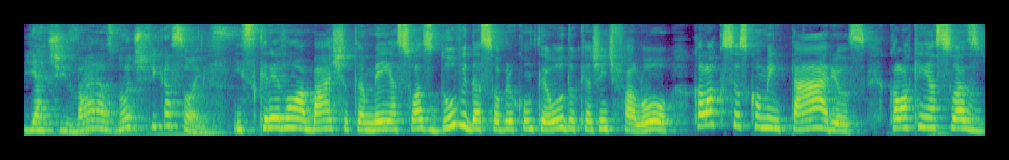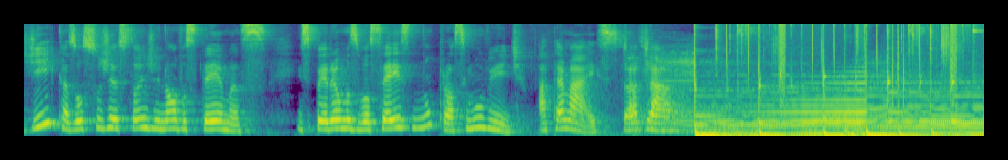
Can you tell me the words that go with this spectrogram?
e ativar as notificações. Escrevam abaixo também as suas dúvidas sobre o conteúdo que a gente falou. Coloquem seus comentários, coloquem as suas dicas ou sugestões de novos temas. Esperamos vocês no próximo vídeo. Até mais. tchau. tchau. tchau.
